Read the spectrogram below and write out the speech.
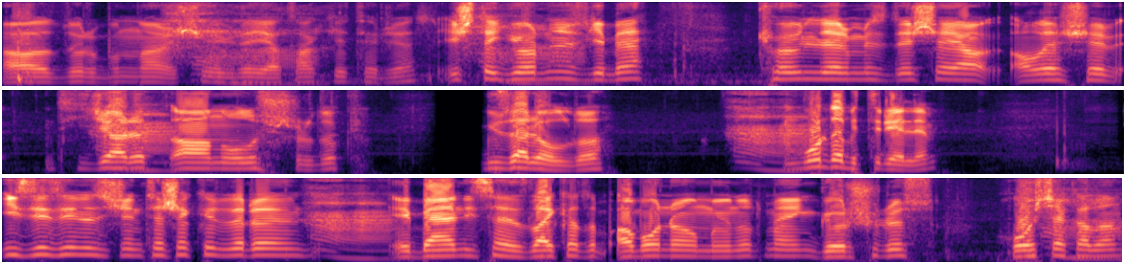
Aa dur bunlar şey bir de yatak getireceğiz. İşte gördüğünüz gibi köylülerimizde şey al- alışveriş ticaret ağını oluşturduk. Güzel oldu. Burada bitirelim. İzlediğiniz için teşekkür ederim. E, beğendiyseniz like atıp abone olmayı unutmayın. Görüşürüz. Hoşçakalın.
